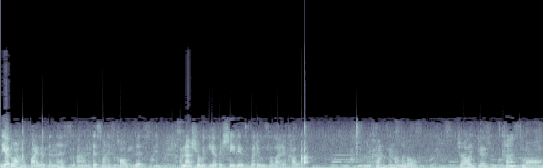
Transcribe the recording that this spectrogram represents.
The other one was lighter than this. Um, this one is called Bisque. I'm not sure what the other shade is, but it was a lighter color. And it comes in a little jar like this. It's kind of small,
